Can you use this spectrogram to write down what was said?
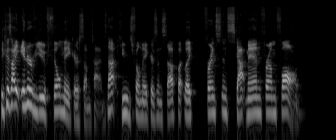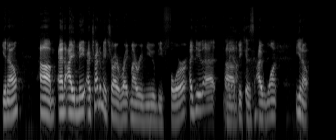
because I interview filmmakers sometimes, not huge filmmakers and stuff, but like for instance, Scott Mann from Fall, you know, um, and I may I try to make sure I write my review before I do that uh, Oh, yeah. because I want you know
